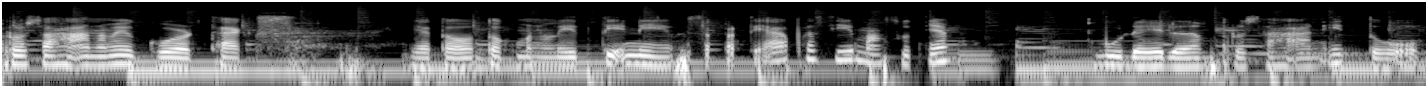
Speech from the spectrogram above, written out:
perusahaan namanya Gore-Tex gitu untuk meneliti nih seperti apa sih maksudnya budaya dalam perusahaan itu.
